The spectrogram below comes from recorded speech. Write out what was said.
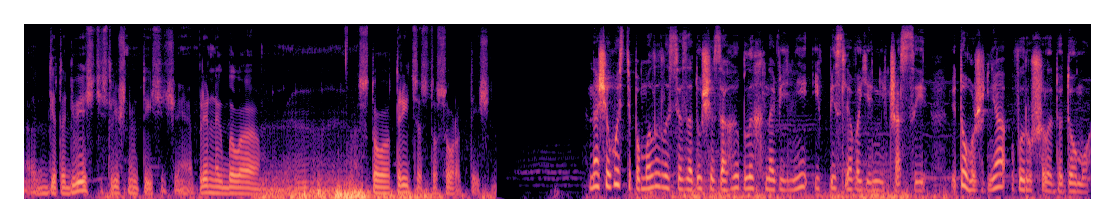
Э, Где-то 200 с лишним тысяч. Пленных было м, 130-140 тысяч. Наші гості помолилися за душі загиблих на війні і в післявоєнні часи. І того ж дня вирушили додому.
